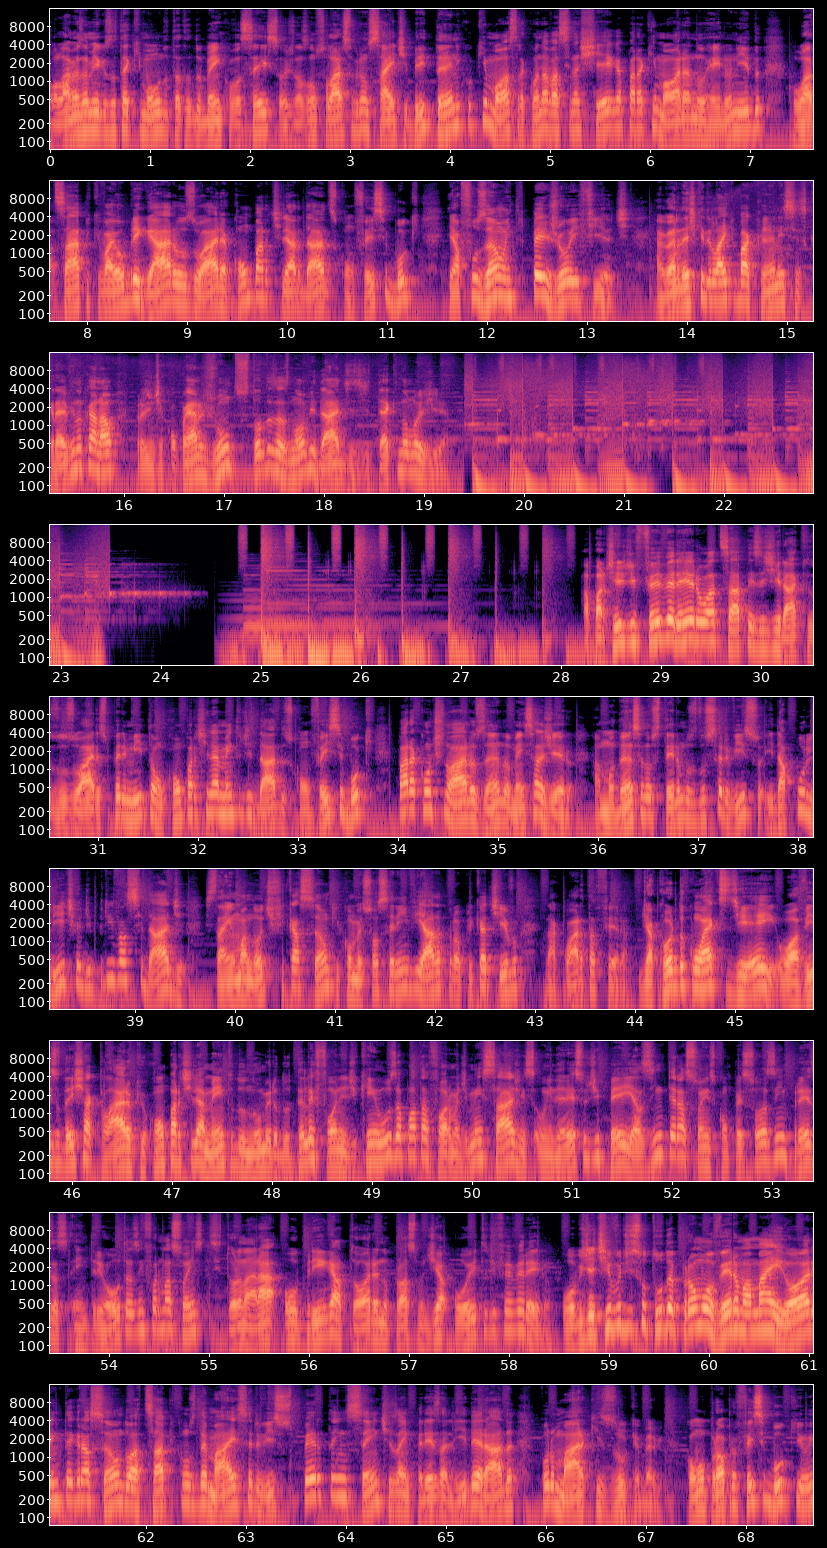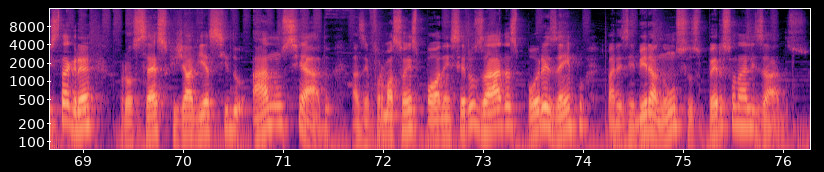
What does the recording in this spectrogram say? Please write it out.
Olá, meus amigos do Tecmundo, tá tudo bem com vocês? Hoje nós vamos falar sobre um site britânico que mostra quando a vacina chega para quem mora no Reino Unido, o WhatsApp que vai obrigar o usuário a compartilhar dados com o Facebook e a fusão entre Peugeot e Fiat. Agora deixa aquele like bacana e se inscreve no canal para a gente acompanhar juntos todas as novidades de tecnologia. A partir de fevereiro, o WhatsApp exigirá que os usuários permitam o compartilhamento de dados com o Facebook para continuar usando o mensageiro. A mudança nos termos do serviço e da política de privacidade está em uma notificação que começou a ser enviada pelo aplicativo na quarta-feira. De acordo com o XDA, o aviso deixa claro que o compartilhamento do número do telefone de quem usa a plataforma de mensagens, o endereço de IP e as interações com pessoas e empresas, entre outras informações, se tornará obrigatória no próximo dia 8 de fevereiro fevereiro. O objetivo disso tudo é promover uma maior integração do WhatsApp com os demais serviços pertencentes à empresa liderada por Mark Zuckerberg, como o próprio Facebook e o Instagram, processo que já havia sido anunciado. As informações podem ser usadas, por exemplo, para exibir anúncios personalizados.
